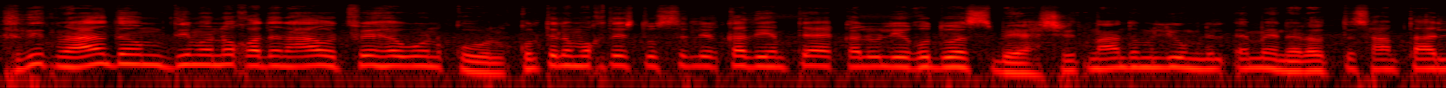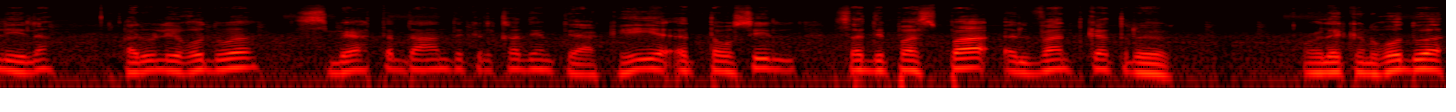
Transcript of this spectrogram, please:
خديت من عندهم ديما نقعد نعاود فيها ونقول. قلت لهم وقتاش توصل لي القضية نتاعي؟ قالوا لي غدوة الصباح شريت من عندهم اليوم للأمانة لو التسعة نتاع الليلة. قالوا لي غدوة الصباح تبدأ عندك القضية نتاعك. هي التوصيل ça dépasse pas ال 24 heures ولكن غدوة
